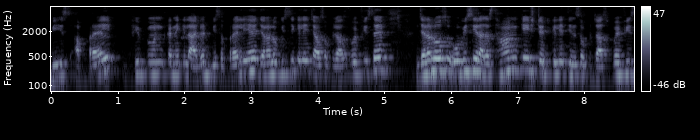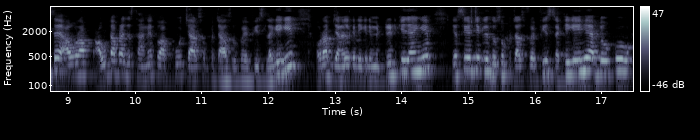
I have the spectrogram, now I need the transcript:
20 अप्रैल। फ़ी पेमेंट करने के लिए लास्ट डेट बीस अप्रैल है जनरल ओबीसी के लिए चार सौ पचास रुपए फ़ीस है। जनरल ओबीसी राजस्थान के स्टेट के लिए तीन सौ पचास रुपए फ़ीस है। और आप आउट ऑफ़ राजस्थान है तो आपको चार सौ पचास रुपए फ़ीस लगेगी। और आप जनरल कैटेगरी में ट्रीट किए जाएँगे। एस सी के लिए दो सौ पचास रुपए फ़ीस रखी गई है। अब जो को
